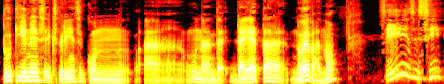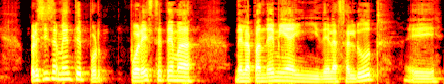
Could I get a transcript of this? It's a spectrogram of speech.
tú tienes experiencia con ah, una di- dieta nueva, ¿no? Sí, sí, sí. Precisamente por, por este tema de la pandemia y de la salud, eh,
